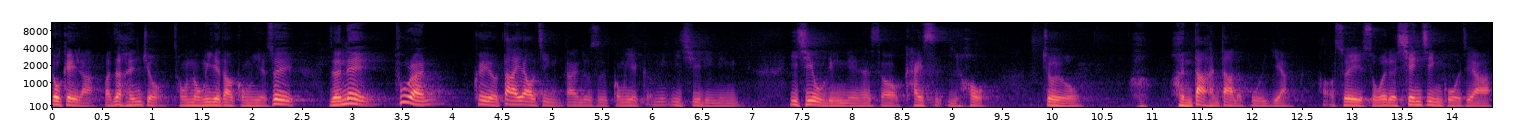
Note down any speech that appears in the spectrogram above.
都可以啦，反正很久，从农业到工业，所以人类突然可以有大跃进，当然就是工业革命一七零零。一七五零年的时候开始以后，就有很大很大的不一样。好，所以所谓的先进国家，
